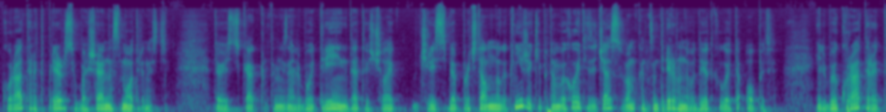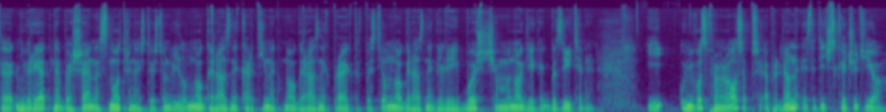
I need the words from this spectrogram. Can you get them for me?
Куратор — это прежде всего большая насмотренность. То есть, как, там, не знаю, любой тренинг, да, то есть человек через себя прочитал много книжек, и потом выходит, и за час вам концентрированно выдает какой-то опыт. И любой куратор — это невероятная большая насмотренность, то есть он видел много разных картинок, много разных проектов, посетил много разных галерей, больше, чем многие как бы зрители и у него сформировалось определенное эстетическое чутье.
